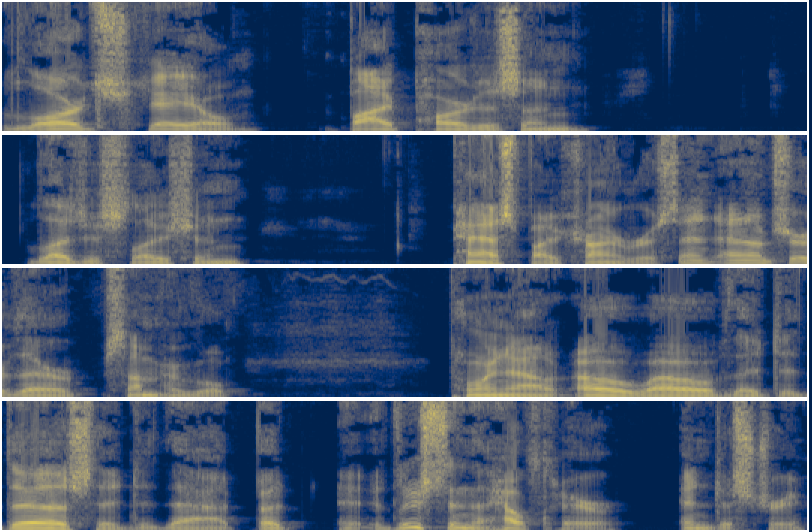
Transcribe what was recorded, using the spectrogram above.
large scale bipartisan legislation passed by Congress. And, and I'm sure there are some who will point out, oh, well, they did this, they did that. But at least in the healthcare industry,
